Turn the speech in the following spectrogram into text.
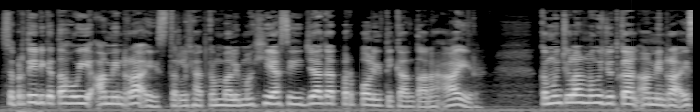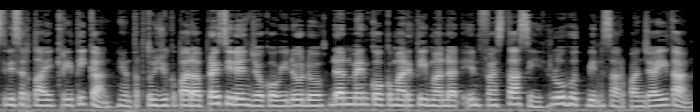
Seperti diketahui Amin Rais terlihat kembali menghiasi jagat perpolitikan tanah air. Kemunculan mengejutkan Amin Rais disertai kritikan yang tertuju kepada Presiden Joko Widodo dan Menko Kemaritiman dan Investasi Luhut Bin Sarpanjaitan.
